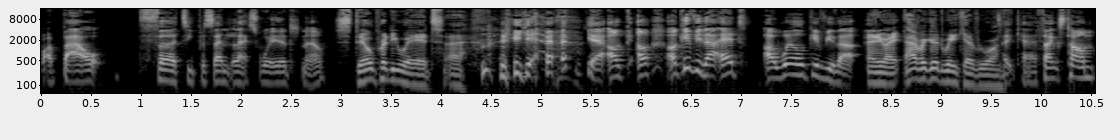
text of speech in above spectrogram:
about thirty percent less weird now. Still pretty weird. Uh. yeah, yeah. I'll, I'll I'll give you that, Ed. I will give you that. Anyway, have a good week, everyone. Take care. Thanks, Tom.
